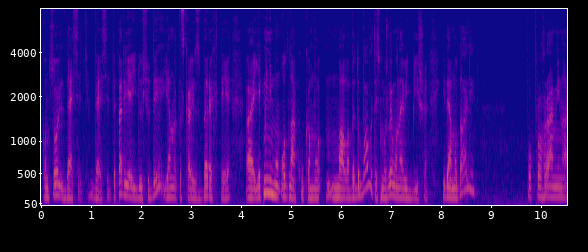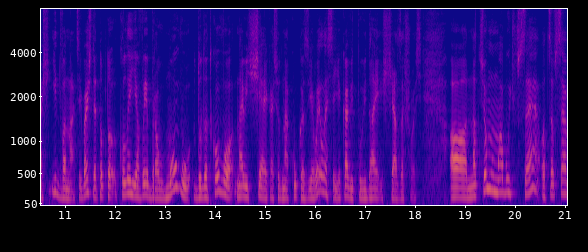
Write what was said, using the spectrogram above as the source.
Консоль 10. 10. Тепер я йду сюди, я натискаю зберегти. Як мінімум, одна кука мала би додатись, можливо, навіть більше. Йдемо далі по програмі нашій, і 12. Бачите, тобто, коли я вибрав мову, додатково навіть ще якась одна кука з'явилася, яка відповідає ще за щось. А на цьому, мабуть, все. Оце все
